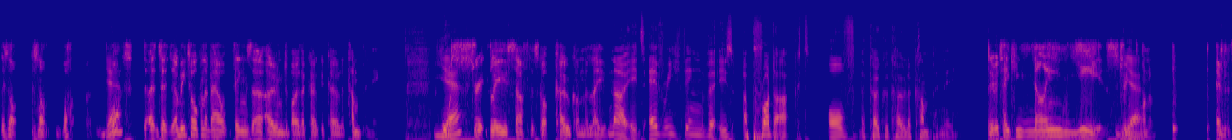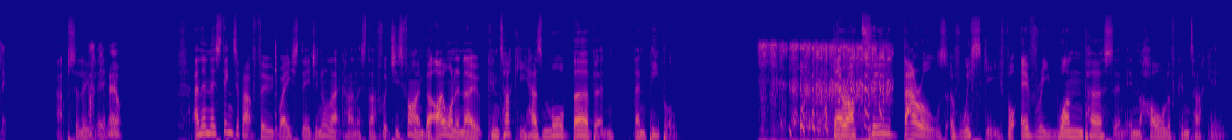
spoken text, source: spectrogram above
There's not. There's not. What? Yeah. What? Uh, Are we talking about things that are owned by the Coca-Cola company? Or Yeah. strictly stuff that's got Coke on the label. No, it's everything that is a product of the Coca Cola company. So it would take you nine years to drink Yeah. one of everything. Absolutely. And then there's things about food wastage and all that kind of stuff, which is fine. But I want to know Kentucky has more bourbon than people. There are two barrels of whiskey for every one person in the whole of Kentucky.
